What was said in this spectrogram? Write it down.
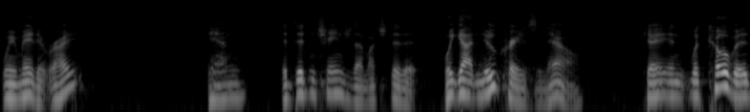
we made it, right? And it didn't change that much, did it? We got new crazy now. Okay? And with COVID,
